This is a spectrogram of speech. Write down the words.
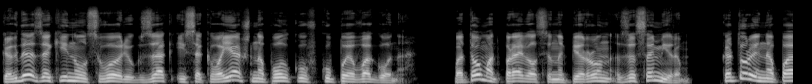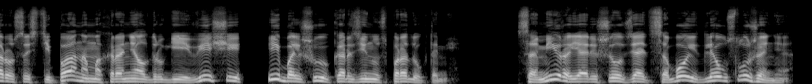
когда закинул свой рюкзак и саквояж на полку в купе вагона. Потом отправился на перрон за Самиром, который на пару со Степаном охранял другие вещи и большую корзину с продуктами. Самира я решил взять с собой для услужения.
